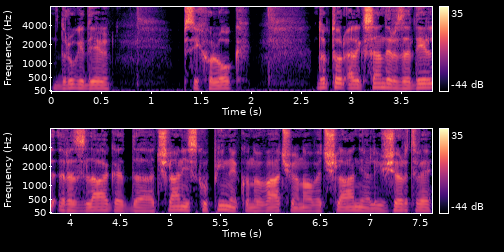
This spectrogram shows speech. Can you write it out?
drugi del psiholog. Dr. Aleksandr Zadel razlaga, da člani skupine, ko novačijo nove člani ali žrtve,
